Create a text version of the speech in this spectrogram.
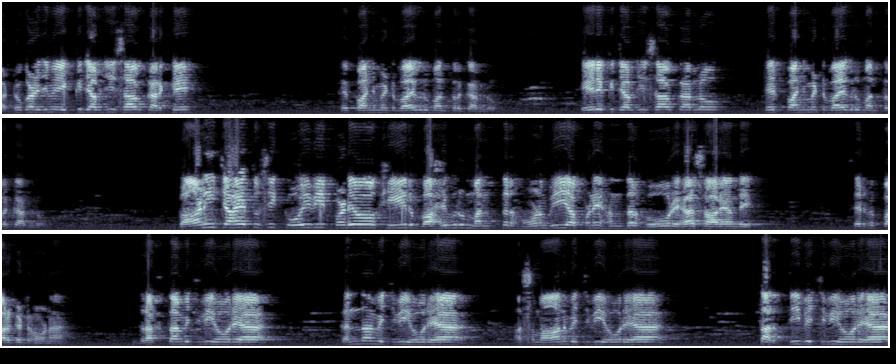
ਘੱਟੋ ਘੱਟ ਜਿਵੇਂ ਇੱਕ ਜਪਜੀ ਸਾਹਿਬ ਕਰਕੇ, ਫਿਰ 5 ਮਿੰਟ ਵਾਹਿਗੁਰੂ ਮੰਤਰ ਕਰ ਲਓ। ਫਿਰ ਇੱਕ ਜਪਜੀ ਸਾਹਿਬ ਕਰ ਲਓ, ਫਿਰ 5 ਮਿੰਟ ਵਾਹਿਗੁਰੂ ਮੰਤਰ ਕਰ ਲਓ। ਬਾਣੀ ਚਾਹੇ ਤੁਸੀਂ ਕੋਈ ਵੀ ਪੜਿਓ ਅਖੀਰ ਵਾਹਿਗੁਰੂ ਮੰਤਰ ਹੁਣ ਵੀ ਆਪਣੇ ਅੰਦਰ ਹੋ ਰਿਹਾ ਸਾਰਿਆਂ ਦੇ। ਸਿਰਫ ਪ੍ਰਗਟ ਹੋਣਾ। ਦਰਖਤਾਂ ਵਿੱਚ ਵੀ ਹੋ ਰਿਹਾ, ਕੰਧਾਂ ਵਿੱਚ ਵੀ ਹੋ ਰਿਹਾ, ਅਸਮਾਨ ਵਿੱਚ ਵੀ ਹੋ ਰਿਹਾ, ਧਰਤੀ ਵਿੱਚ ਵੀ ਹੋ ਰਿਹਾ,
